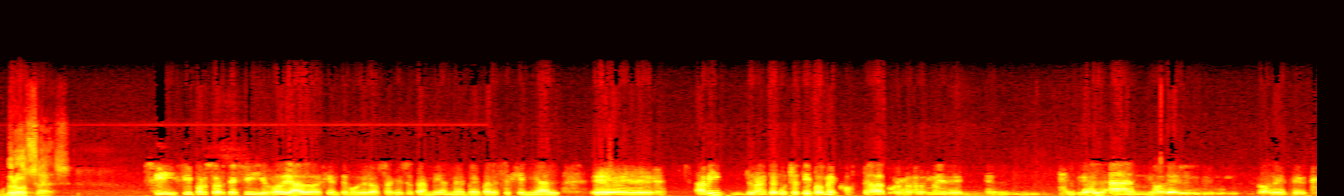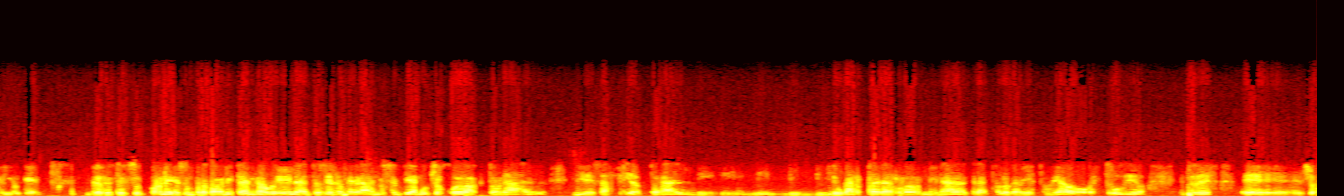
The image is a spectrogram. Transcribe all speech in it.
grosas. Sí, sí, por suerte sí, rodeado de gente muy grosa, que eso también me, me parece genial. Eh, a mí durante mucho tiempo me costaba correrme del, del, galán o del o de, lo que lo que se supone que es un protagonista de novela, entonces no me da, no sentía mucho juego actoral, ni desafío actoral, ni, ni, ni, lugar para el error, ni nada, que era todo lo que había estudiado o estudio. Entonces, eh, yo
